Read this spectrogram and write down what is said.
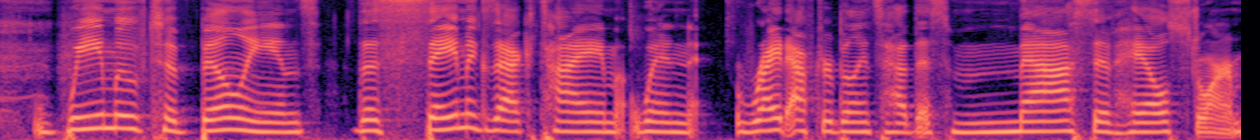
we moved to Billings the same exact time when right after Billings had this massive hailstorm.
